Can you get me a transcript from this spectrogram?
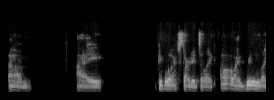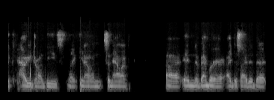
um i people have started to like oh i really like how you draw these like you know and so now i've uh, in november i decided that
